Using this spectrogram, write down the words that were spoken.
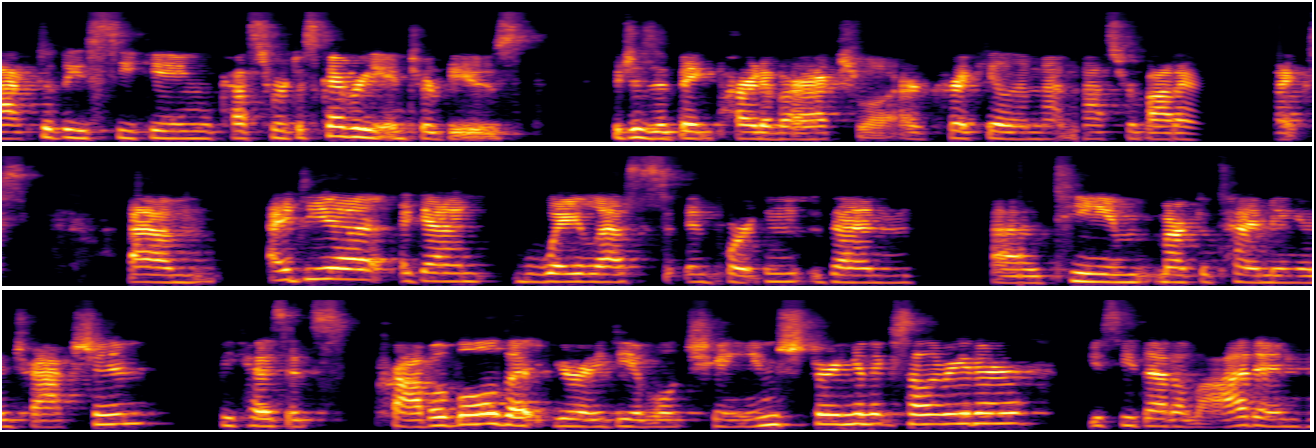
actively seeking customer discovery interviews, which is a big part of our actual our curriculum at Mass Robotics. Um, idea again, way less important than uh, team market timing and traction because it's probable that your idea will change during an accelerator. You see that a lot. And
